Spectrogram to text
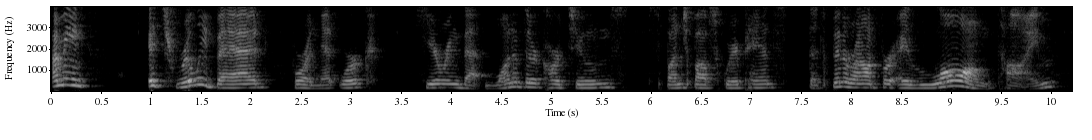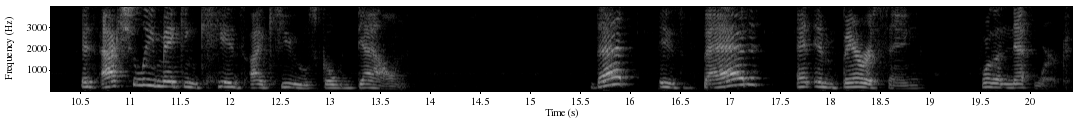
I mean, it's really bad for a network hearing that one of their cartoons, SpongeBob SquarePants, that's been around for a long time, is actually making kids' IQs go down. That is bad and embarrassing for the network.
